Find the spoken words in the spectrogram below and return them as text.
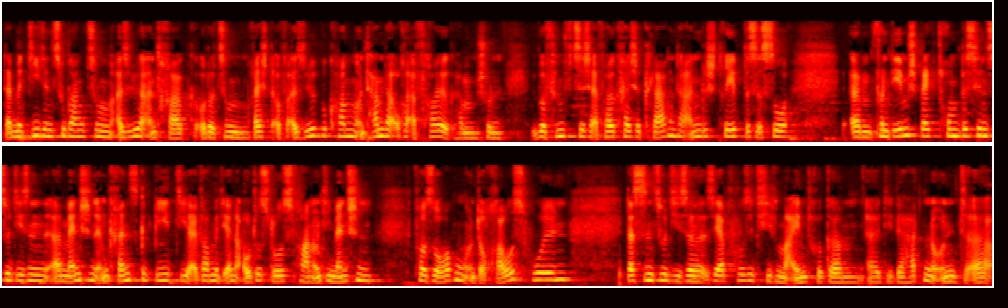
damit die den Zugang zum Asylantrag oder zum Recht auf Asyl bekommen und haben da auch Erfolg, haben schon über 50 erfolgreiche Klagen da angestrebt. Das ist so ähm, von dem Spektrum bis hin zu diesen äh, Menschen im Grenzgebiet, die einfach mit ihren Autos losfahren und die Menschen versorgen und auch rausholen. Das sind so diese sehr positiven Eindrücke, äh, die wir hatten und äh,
